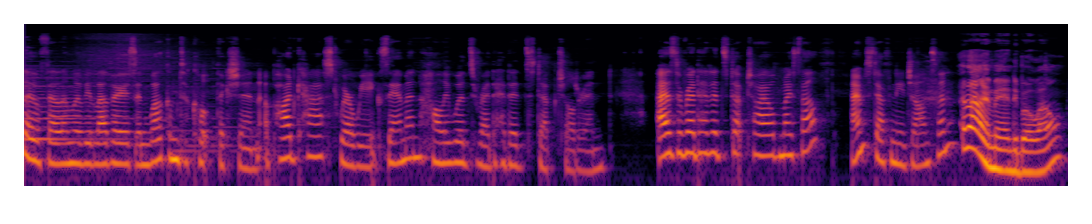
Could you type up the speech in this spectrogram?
Hello, fellow movie lovers, and welcome to Cult Fiction, a podcast where we examine Hollywood's redheaded stepchildren. As a redheaded stepchild myself, I'm Stephanie Johnson. And I'm Andy Bowell,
